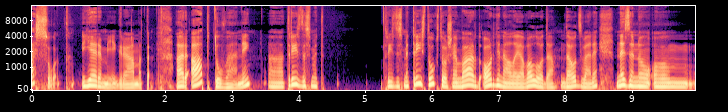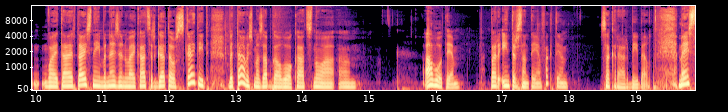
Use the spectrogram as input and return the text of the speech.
esot Jeremija grāmata ar aptuveni uh, 30. 33,000 vārdu oriģinālajā valodā. Daudz vai ne? Nezinu, um, vai tā ir taisnība, nezinu, vai kāds ir gatavs skaitīt, bet tā vismaz apgalvo kāds no um, avotiem par interesantiem faktiem sakarā ar Bībeli. Mēs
